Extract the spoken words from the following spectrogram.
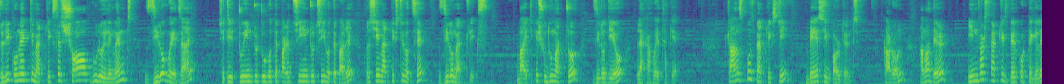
যদি কোনো একটি ম্যাট্রিক্সের সবগুলো এলিমেন্ট জিরো হয়ে যায়, সেটি টু ইন্টু টু হতে পারে থ্রি ইন্টু থ্রি হতে পারে, তাহলে সেই ম্যাট্রিক্সটি হচ্ছে জিরো ম্যাট্রিক্স বা এটিকে শুধুমাত্র জিরো দিয়েও লেখা হয়ে থাকে। ট্রান্সপোজ ম্যাট্রিক্সটি বেশ ইম্পর্ট্যান্ট কারণ আমাদের ইনভার্স ম্যাট্রিক্স বের করতে গেলে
